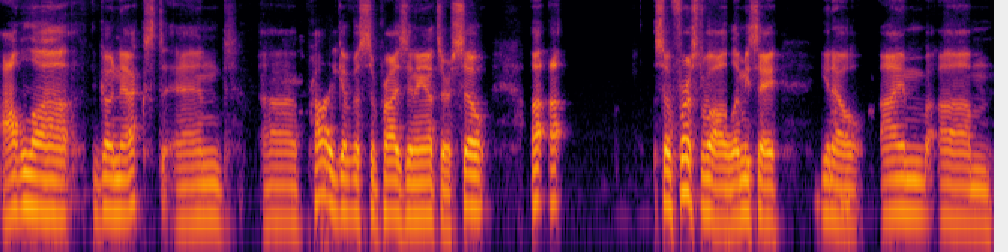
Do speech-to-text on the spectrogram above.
I'll uh, go next and uh, probably give a surprising answer. So, uh, uh so first of all, let me say, you know, I'm um,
